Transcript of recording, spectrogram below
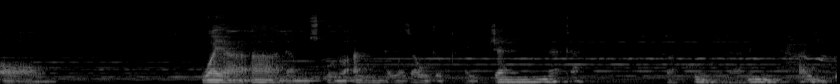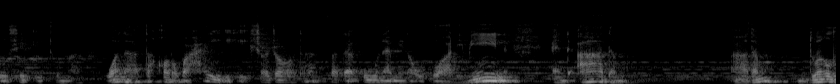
all. ويا آدم اسكن أنت وزوجك الجنة فكولا من حيث شئتما ولا تقرب هذه شجرة فتكون من الظالمين and Adam Adam dwell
